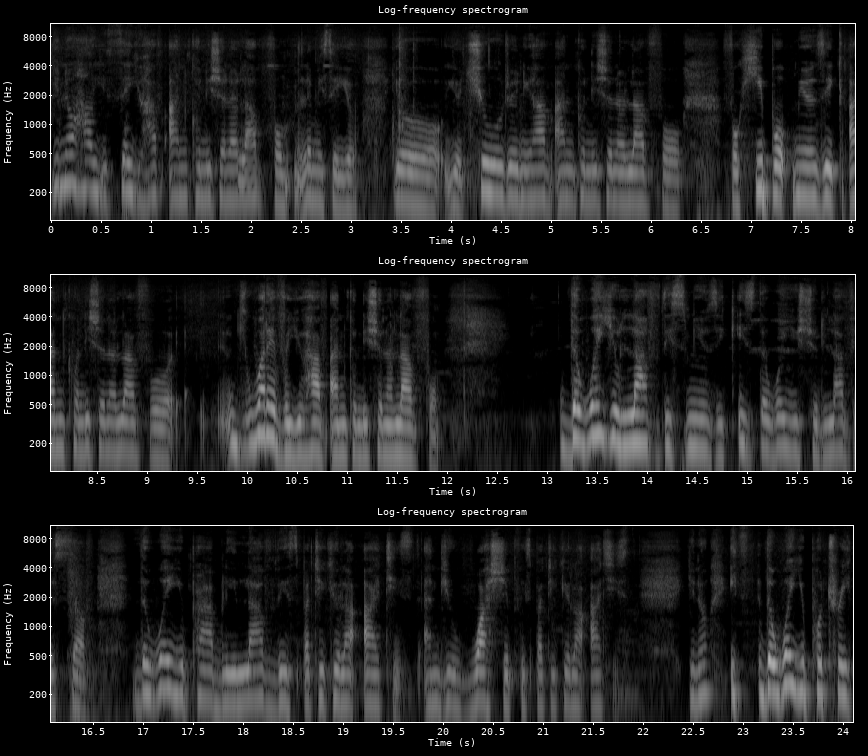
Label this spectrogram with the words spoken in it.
You know how you say you have unconditional love for let me say your your your children, you have unconditional love for for hip hop music, unconditional love for whatever you have unconditional love for the way you love this music is the way you should love yourself. The way you probably love this particular artist and you worship this particular artist. You know, it's the way you portray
